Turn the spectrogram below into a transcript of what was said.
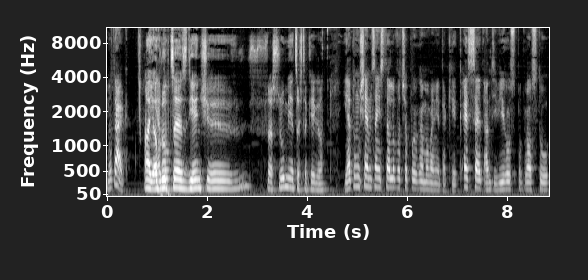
No tak. A i obróbce ja to... zdjęć y, w Flashroomie, coś takiego. Ja tu musiałem zainstalować oprogramowanie takie jak Asset, antywirus po prostu.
